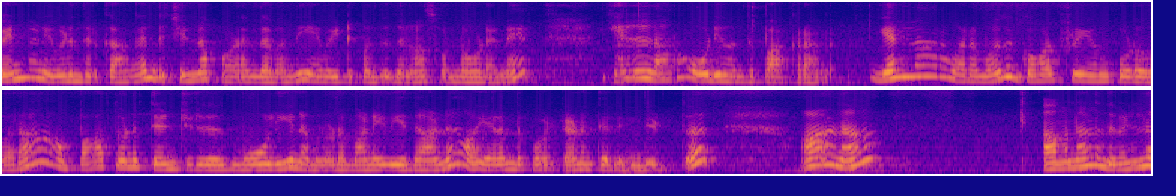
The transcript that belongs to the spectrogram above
பெண்மணி விழுந்திருக்காங்க. இந்த சின்ன குழந்தை வந்து என் வீட்டுக்கு வந்ததெல்லாம் சொன்ன உடனே எல்லாரும் ஓடி வந்து பார்க்குறாங்க. எல்லாரும் வரும்போது காட்ஃப்ரீயும் கூட வரான். அவன் பார்த்தோன்னே தெரிஞ்சிடுது மோலி நம்மளோட மனைவி தானே. அவன் இறந்து போயிட்டான்னு தெரிஞ்சிடுது. ஆனால் அவனால் அந்த வெளில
